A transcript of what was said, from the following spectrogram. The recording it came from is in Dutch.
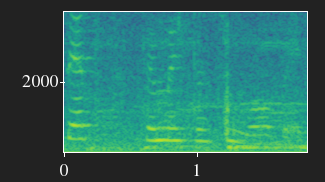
100% mais todos móveis.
